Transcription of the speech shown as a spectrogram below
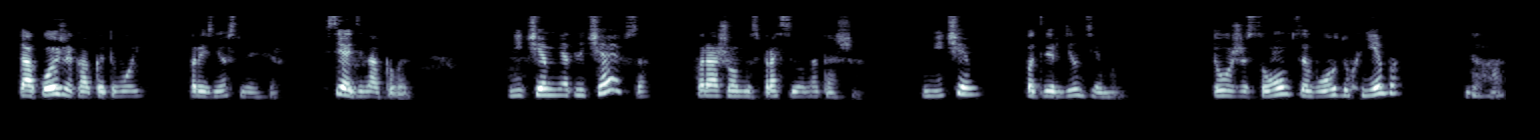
«Такой же, как и твой», — произнес Нефер. «Все одинаковые». «Ничем не отличаются?» — пораженно спросила Наташа. «Ничем», — подтвердил демон. «То же солнце, воздух, небо?» «Да».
